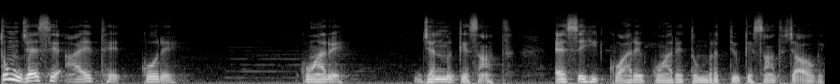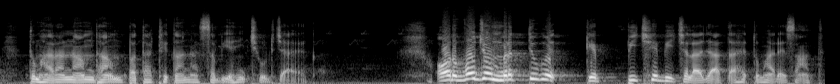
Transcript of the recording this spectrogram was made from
तुम जैसे आए थे कोरे कुआरे जन्म के साथ। ऐसे ही कुआरे कुआरे तुम मृत्यु के साथ जाओगे। तुम्हारा नाम धाम पता, ठिकाना सब यहीं छूट जाएगा। और वो जो मृत्यु के पीछे भी चला जाता है तुम्हारे साथ,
